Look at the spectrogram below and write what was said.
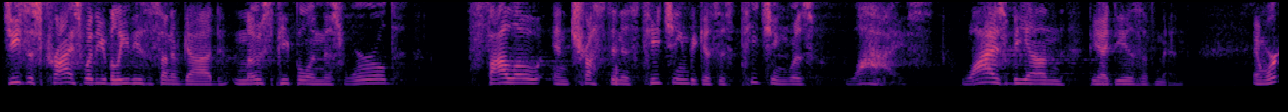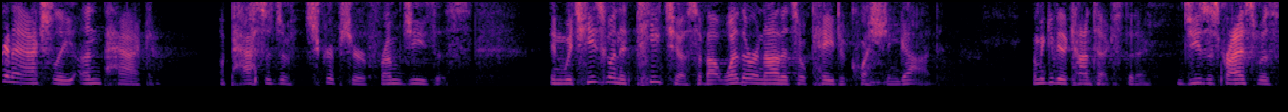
Jesus Christ, whether you believe he's the Son of God, most people in this world follow and trust in his teaching because his teaching was wise, wise beyond the ideas of men. And we're going to actually unpack a passage of Scripture from Jesus in which he's going to teach us about whether or not it's okay to question God. Let me give you the context today. Jesus Christ was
